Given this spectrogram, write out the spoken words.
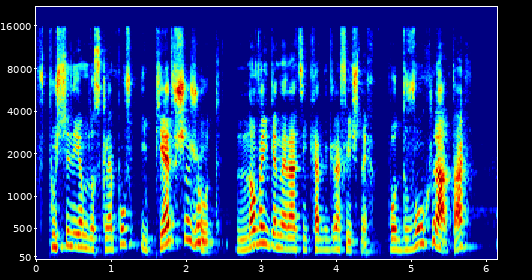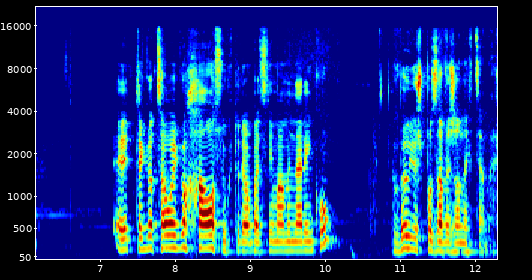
wpuścili ją do sklepów i pierwszy rzut nowej generacji kart graficznych po dwóch latach tego całego chaosu, który obecnie mamy na rynku, był już po zawyżonych cenach.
